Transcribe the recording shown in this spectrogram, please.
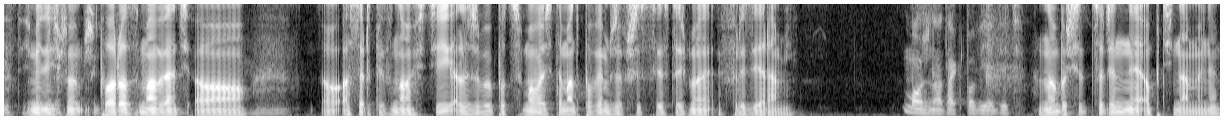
Jesteśmy mieliśmy porozmawiać o, o asertywności, ale żeby podsumować temat, powiem, że wszyscy jesteśmy fryzjerami. Można tak powiedzieć. No bo się codziennie obcinamy, nie?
